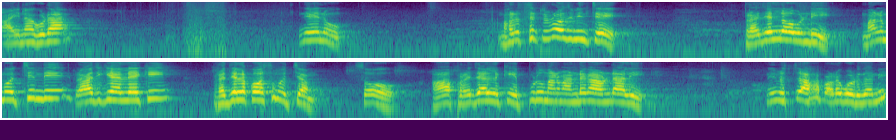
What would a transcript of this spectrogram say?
అయినా కూడా నేను మరుసటి రోజు నుంచే ప్రజల్లో ఉండి మనం వచ్చింది రాజకీయాల్లోకి ప్రజల కోసం వచ్చాం. సో ఆ ప్రజలకి ఎప్పుడు మనం అండగా ఉండాలి. నిరుత్సాహపడకూడదని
